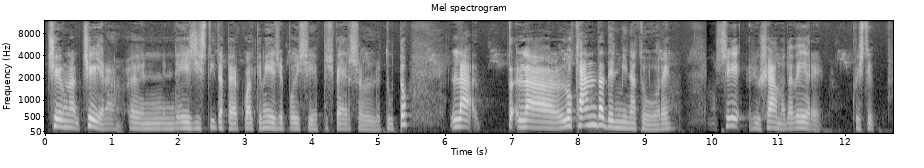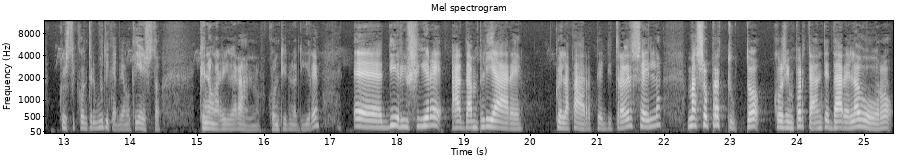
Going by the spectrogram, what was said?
c'era, eh, è esistita per qualche mese, poi si è sperso il tutto, la, la locanda del minatore se riusciamo ad avere questi, questi contributi che abbiamo chiesto, che non arriveranno, continuo a dire, eh, di riuscire ad ampliare quella parte di Traversella, ma soprattutto, cosa importante, dare lavoro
